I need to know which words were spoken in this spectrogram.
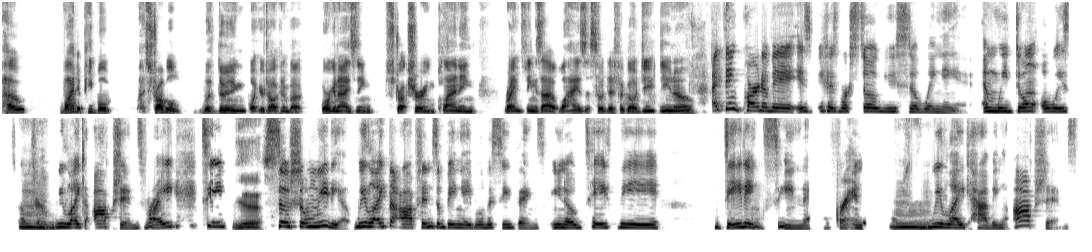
How, why do people struggle with doing what you're talking about? organizing, structuring, planning, writing things out. Why is it so difficult? Do you, do you know? I think part of it is because we're so used to winging it and we don't always Mm. We like options, right? Take yes. social media. We like the options of being able to see things. You know, take the dating scene now, for instance. Mm. We like having options.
